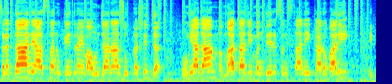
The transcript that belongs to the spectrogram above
શ્રદ્ધા અને આસ્થાનું કેન્દ્ર એવા ઊંઝાના સુપ્રસિદ્ધ ઉમિયાધામ માતાજી મંદિર સંસ્થાની કારોબારી એક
